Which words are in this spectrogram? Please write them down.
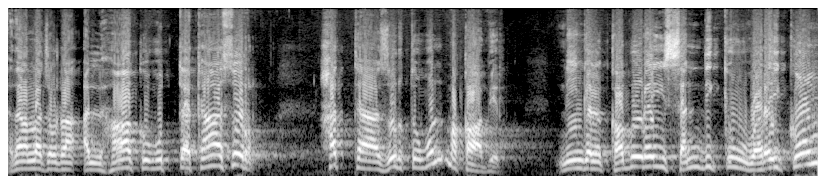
அதான் நல்லா சொல்கிறான் அல்ஹா குமுத்த காசுர் ஹத்தா சுர்துமுல் மகாபிர். நீங்கள் கபுரை சந்திக்கும் வரைக்கும்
